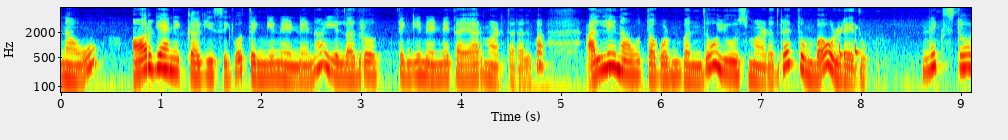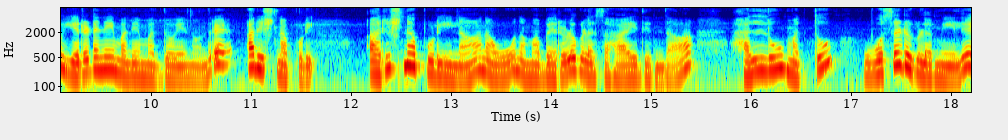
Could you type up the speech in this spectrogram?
ನಾವು ಆರ್ಗ್ಯಾನಿಕ್ ಆಗಿ ಸಿಗೋ ತೆಂಗಿನ ಎಣ್ಣೆನ ಎಲ್ಲಾದರೂ ತೆಂಗಿನ ಎಣ್ಣೆ ತಯಾರು ಮಾಡ್ತಾರಲ್ವ, ಅಲ್ಲಿ ನಾವು ತಗೊಂಡು ಬಂದು ಯೂಸ್ ಮಾಡಿದ್ರೆ ತುಂಬ ಒಳ್ಳೆಯದು ನೆಕ್ಸ್ಟು ಎರಡನೇ ಮನೆ ಮದ್ದು ಏನು ಅಂದರೆ ಅರಿಶಿನ ಪುಡಿ. ಅರಿಶಿನ ಪುಡಿನ ನಾವು ನಮ್ಮ ಬೆರಳುಗಳ ಸಹಾಯದಿಂದ ಹಲ್ಲು ಮತ್ತು ಒಸಡುಗಳ ಮೇಲೆ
